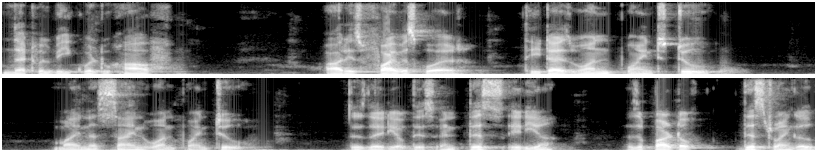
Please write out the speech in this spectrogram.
that will be equal to half r is 5 square theta is 1.2 minus sine 1.2 this is the area of this. And this area is a part of this triangle.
